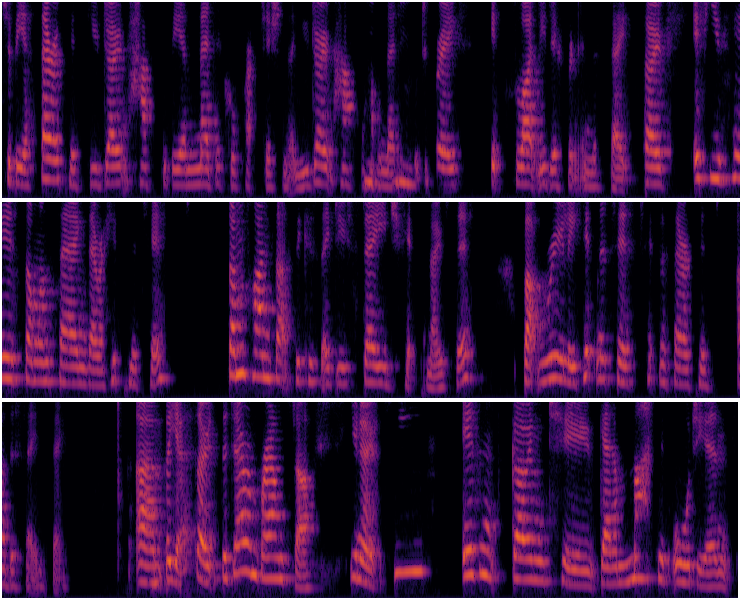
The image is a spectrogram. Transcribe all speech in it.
to be a therapist, you don't have to be a medical practitioner. You don't have to have a medical degree it's slightly different in the States. So if you hear someone saying they're a hypnotist, sometimes that's because they do stage hypnosis, but really, hypnotist, hypnotherapist are the same thing. Um, but yeah, so the Derren Brown stuff, you know, he isn't going to get a massive audience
